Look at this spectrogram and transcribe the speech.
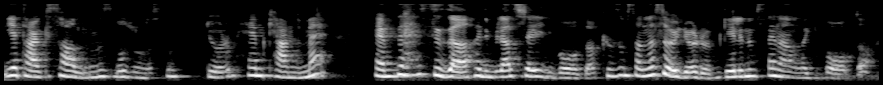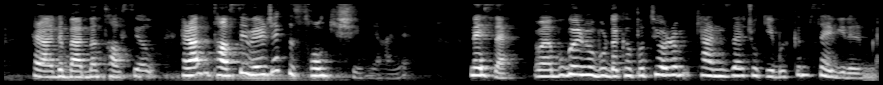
yeter ki sağlığınız bozulmasın diyorum. Hem kendime hem de size hani biraz şey gibi oldu. Kızım sana söylüyorum. Gelinim sen anla gibi oldu. Herhalde benden tavsiye herhalde tavsiye verecek de son kişiyim. Neyse bu bölümü burada kapatıyorum. Kendinize çok iyi bakın sevgilerimle.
